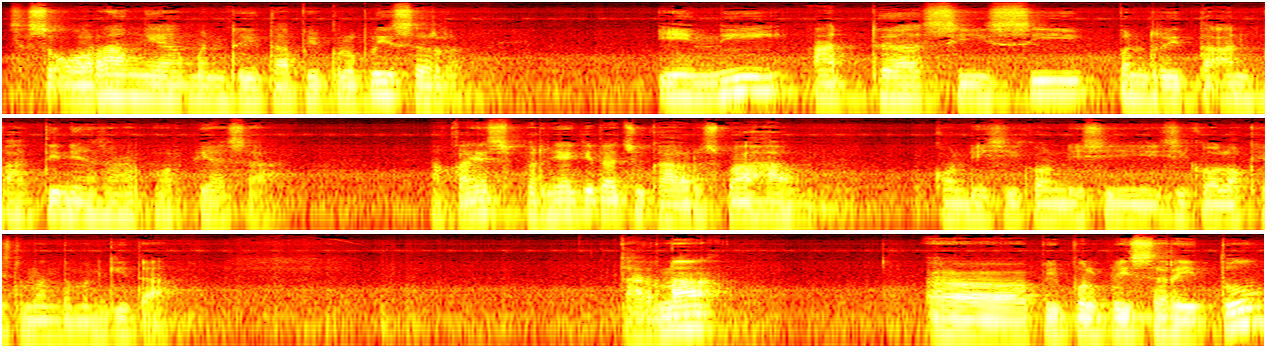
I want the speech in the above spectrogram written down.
seseorang yang menderita people pleaser ini ada sisi penderitaan batin yang sangat luar biasa. Makanya sebenarnya kita juga harus paham kondisi-kondisi psikologis teman-teman kita. Karena uh, people pleaser itu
